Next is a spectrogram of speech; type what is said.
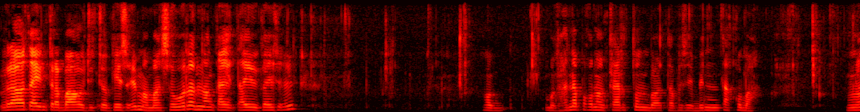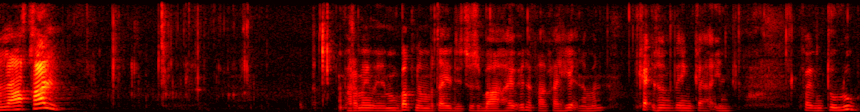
Wala tayong trabaho dito guys. Eh, mamasuran lang kaya tayo guys. Eh. Mag, maghanap ako ng karton ba? Tapos ibinenta ko ba? Nalakal! Para may ambag naman tayo dito sa bahay. Eh, nakakahiya naman. Kain lang tayong kain. Kain tulog.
